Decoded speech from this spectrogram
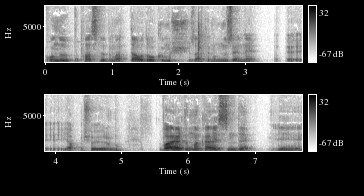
onu pasladım hatta o da okumuş zaten onun üzerine e, yapmış o yorumu. Wired'ın makalesinde e,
